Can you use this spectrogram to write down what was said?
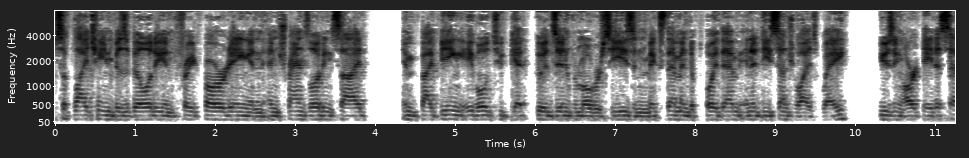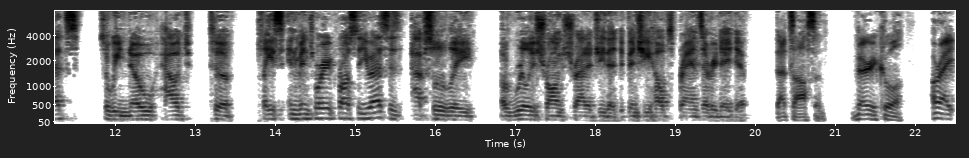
supply chain visibility and freight forwarding and, and transloading side. And by being able to get goods in from overseas and mix them and deploy them in a decentralized way using our data sets so we know how to, to place inventory across the US is absolutely a really strong strategy that DaVinci helps brands every day do. That's awesome. Very cool. All right.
